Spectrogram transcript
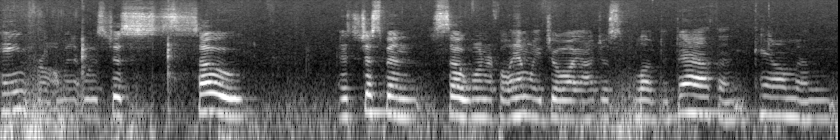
came from, and it was just so. It's just been so wonderful. Emily Joy, I just love to death, and Kim and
